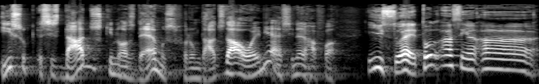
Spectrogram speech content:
isso, esses dados que nós demos foram dados da OMS, né, Rafa? Isso, é. Assim, a,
